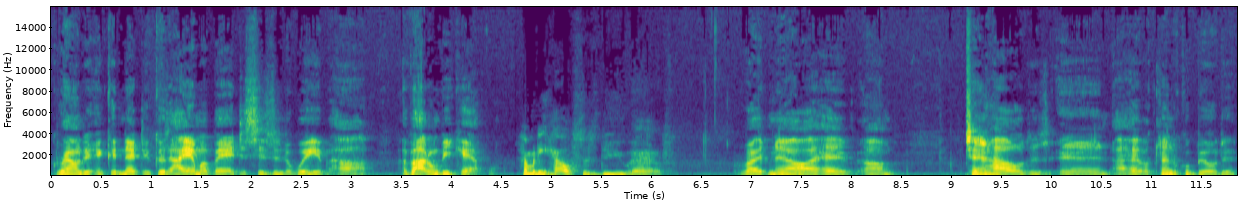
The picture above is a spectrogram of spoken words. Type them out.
grounded and connected because I am a bad decision away if, uh, if I don't be careful. How many houses do you have? Right now I have um, 10 houses and I have a clinical building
